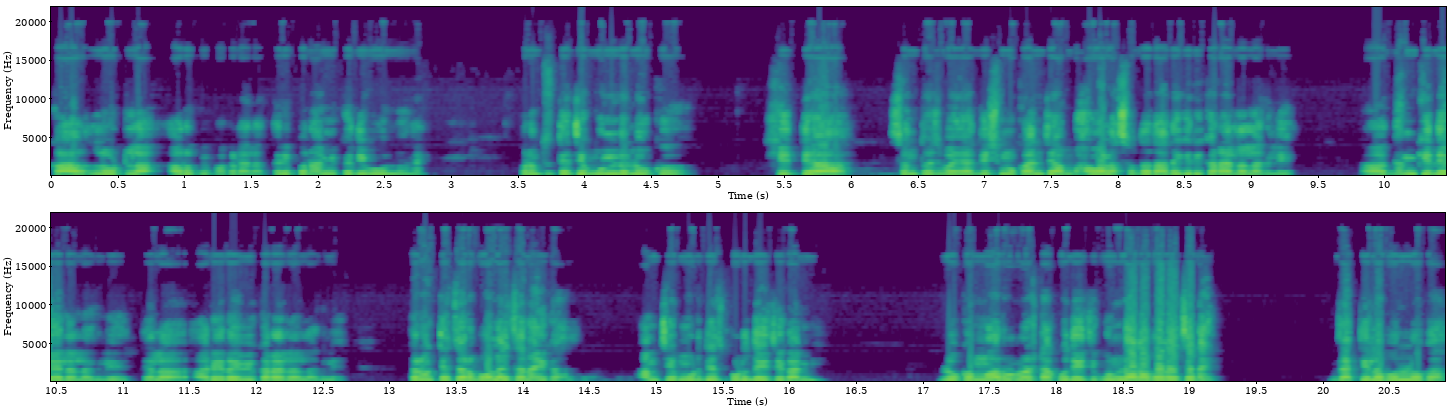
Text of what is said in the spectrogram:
का लोटला आरोपी पकडायला? तरी पण आम्ही कधी बोललो नाही. परंतु त्याचे गुंड लोक हे त्या संतोष भैया देशमुखांच्या भावाला सुद्धा दादागिरी करायला लागले. धमकी द्यायला लागले. त्याला अरेरावी करायला लागले. तर मग त्याच्यावर बोलायचं नाही का? आमचे मुर्देच पडू द्यायचे का आम्ही? लोक मारूनच टाकू द्यायचे. गुंडाला बोलायचं नाही. जातीला बोललो का?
